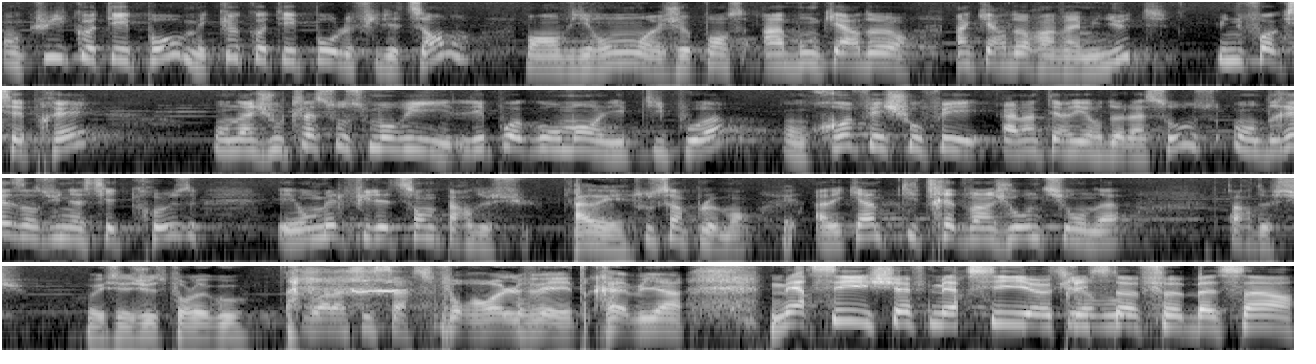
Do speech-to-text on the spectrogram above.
on cuit côté peau, mais que côté peau le filet de cendre, environ, euh, je pense, un bon quart d'heure, un quart d'heure à 20 minutes. Une fois que c'est prêt, on ajoute la sauce morille, les pois gourmands et les petits pois, on refait chauffer à l'intérieur de la sauce, on dresse dans une assiette creuse et on met le filet de cendre par-dessus, Ah oui, tout simplement, avec un petit trait de vin jaune si on a par-dessus. Oui, c'est juste pour le goût. Voilà, c'est ça. Pour relever, très bien. Merci chef, merci, euh, Merci. Christophe Bassard,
